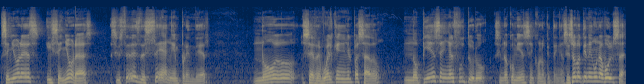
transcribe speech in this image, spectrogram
señores y señoras, si ustedes desean emprender, no se revuelquen en el pasado, no piensen en el futuro, sino comiencen con lo que tengan. Si solo tienen una bolsa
